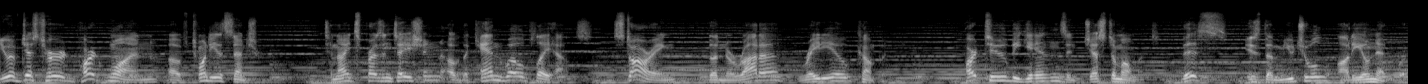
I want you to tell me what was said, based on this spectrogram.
You have just heard part one of 20th Century, tonight's presentation of the Candwell Playhouse, starring the Narada Radio Company. Part two begins in just a moment. This is the Mutual Audio Network.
